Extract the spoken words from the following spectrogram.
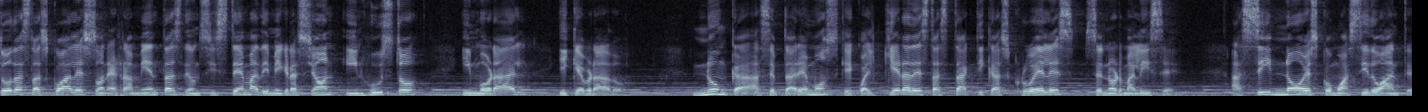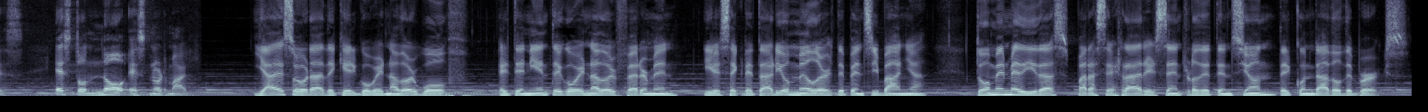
todas las cuales son herramientas de un sistema de inmigración injusto, inmoral y quebrado. Nunca aceptaremos que cualquiera de estas tácticas crueles se normalice. Así no es como ha sido antes. Esto no es normal. Ya es hora de que el gobernador Wolf, el teniente gobernador Fetterman y el secretario Miller de Pensilvania tomen medidas para cerrar el centro de detención del condado de Berks,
